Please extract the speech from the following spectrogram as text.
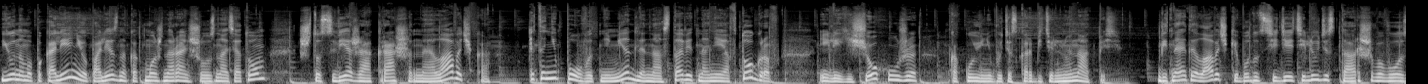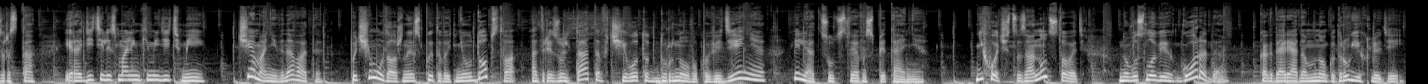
Юному поколению полезно как можно раньше узнать о том, что свежеокрашенная лавочка – это не повод немедленно оставить на ней автограф или еще хуже, какую-нибудь оскорбительную надпись. Ведь на этой лавочке будут сидеть и люди старшего возраста, и родители с маленькими детьми. Чем они виноваты? Почему должны испытывать неудобства от результатов чьего-то дурного поведения или отсутствия воспитания? Не хочется занудствовать, но в условиях города, когда рядом много других людей,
